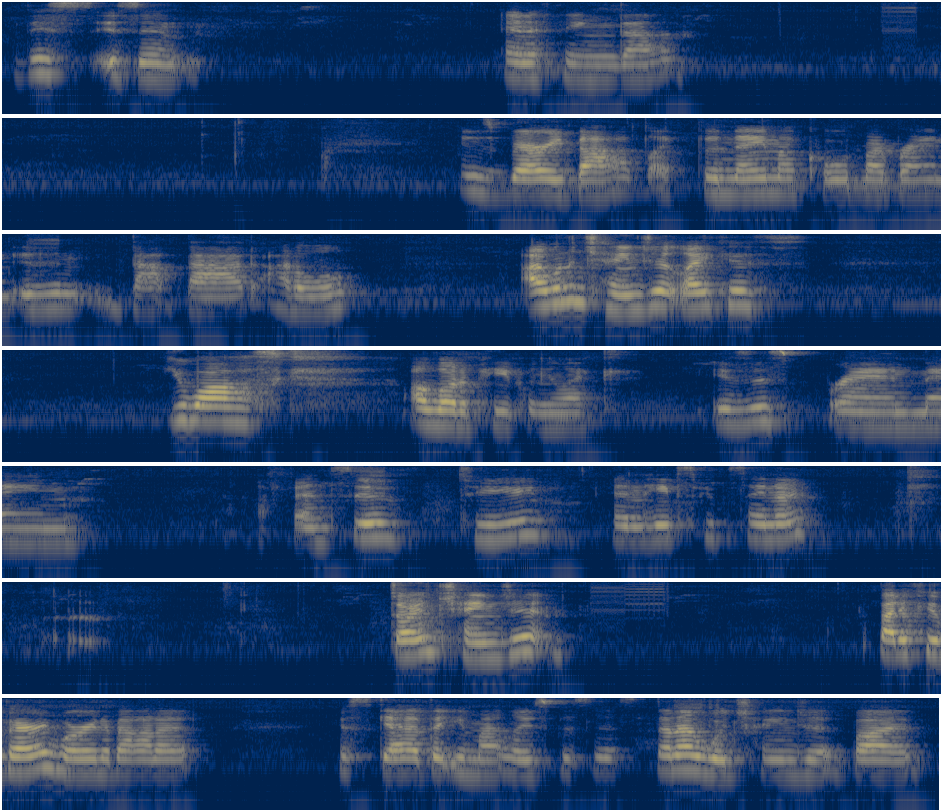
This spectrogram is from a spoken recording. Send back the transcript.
this isn't anything that is very bad. Like the name I called my brand isn't that bad at all. I wouldn't change it. Like if you ask a lot of people and you're like, is this brand name offensive to you? And heaps of people say no. Don't change it. But if you're very worried about it, you're scared that you might lose business, then I would change it. But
